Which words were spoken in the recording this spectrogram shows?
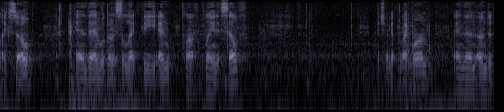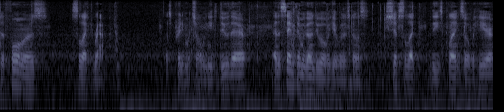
like so. And then we're going to select the nCloth plane itself. Make sure I got the right one. And then under deformers, select wrap. That's pretty much all we need to do there. And the same thing we're going to do over here. We're just going to shift select these planks over here.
